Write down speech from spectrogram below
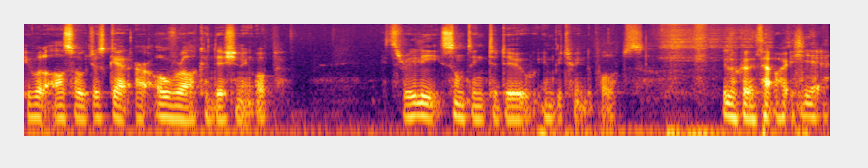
it will also just get our overall conditioning up. It's really something to do in between the pull ups. You look at it that way. Yeah.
